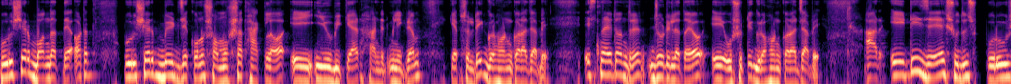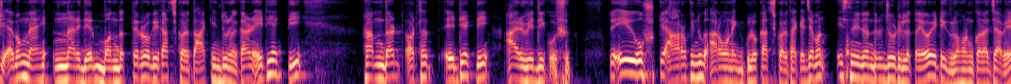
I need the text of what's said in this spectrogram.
পুরুষের বন্ধাতে অর্থাৎ পুরুষের বেড যে কোনো সমস্যা থাকলেও এই ইউবি কেয়ার হান্ড্রেড মিলিগ্রাম ক্যাপসুলটি গ্রহণ করা যাবে। স্নায়ুতন্ত্রের জটিলতায়ও এই ওষুধটি গ্রহণ করা যাবে। আর এটি যে শুধু পুরুষ এবং নারীদের বন্ধাত্বের রোগে কাজ করে তা কিন্তু নয়, কারণ এটি একটি হামদার্দ, অর্থাৎ এটি একটি আয়ুর্বেদিক ওষুধ। তো এই ওষুধটি আরও কিন্তু আরও অনেকগুলো কাজ করে থাকে। যেমন স্নায়ুতন্ত্রের জটিলতায়ও এটি গ্রহণ করা যাবে।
